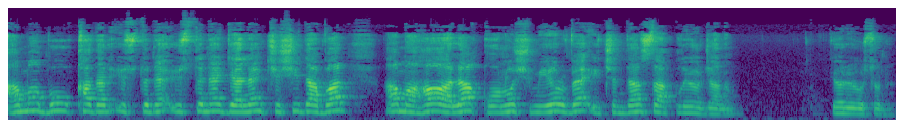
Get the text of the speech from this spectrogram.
Ama bu kadar üstüne üstüne gelen kişi de var ama hala konuşmuyor ve içinden saklıyor canım. Görüyorsun.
